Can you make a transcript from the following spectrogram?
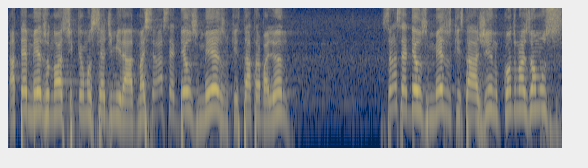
até mesmo nós ficamos se admirados, mas será que é Deus mesmo que está trabalhando? Será que é Deus mesmo que está agindo? Quando nós vamos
